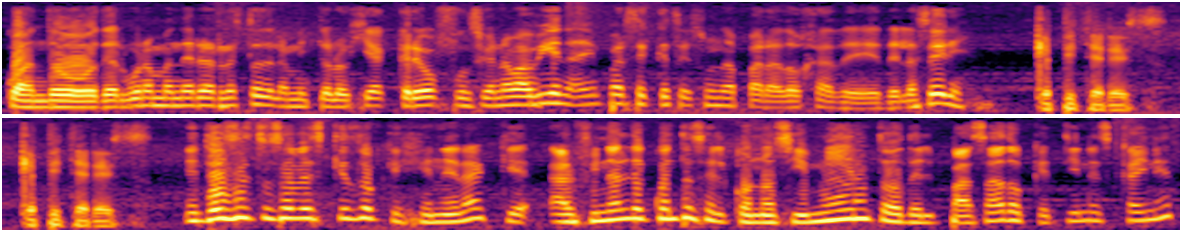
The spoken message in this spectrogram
cuando de alguna manera el resto de la mitología creo funcionaba bien. A mí me parece que esa es una paradoja de, de la serie. ¿Qué piterés? ¿Qué piterés? Entonces tú sabes qué es lo que genera que al final de cuentas el conocimiento del pasado que tiene Skynet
